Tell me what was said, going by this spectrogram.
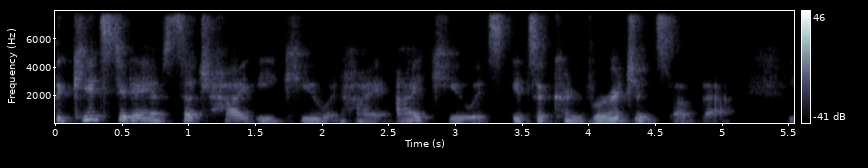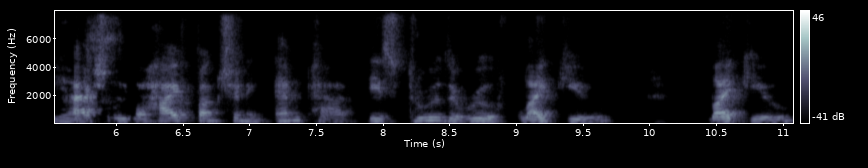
The kids today have such high EQ and high IQ. It's it's a convergence of that. Yes. Actually, the high functioning empath is through the roof, like you, like you,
